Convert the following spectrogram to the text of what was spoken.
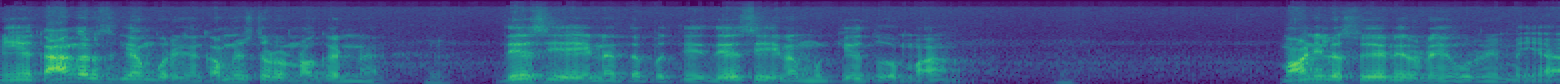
நீங்கள் காங்கிரஸுக்கு ஏன் போகிறீங்க கம்யூனிஸ்டோட நோக்கம் என்ன? தேசிய இனத்தை பற்றி தேசிய இன முக்கியத்துவமா? மாநில சுயநிர்ணய உரிமையா.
